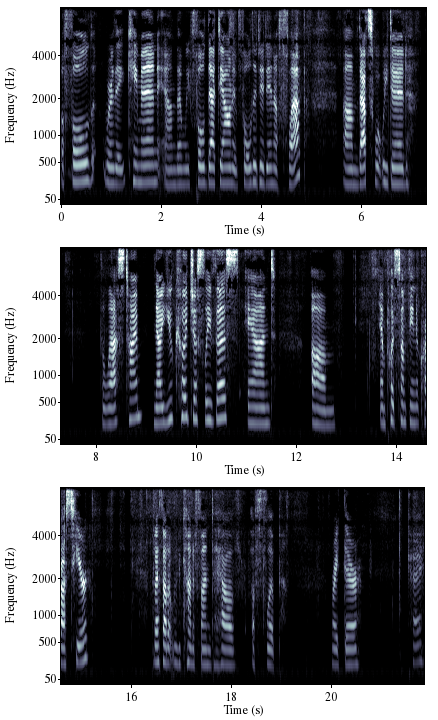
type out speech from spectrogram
a fold where they came in and then we fold that down and folded it in a flap. Um, that's what we did the last time. Now you could just leave this and um, and put something across here but I thought it would be kind of fun to have a flip right there. Okay.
